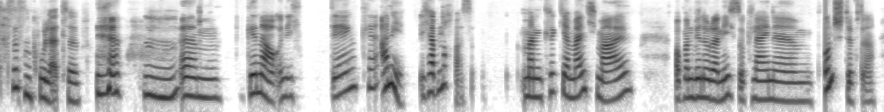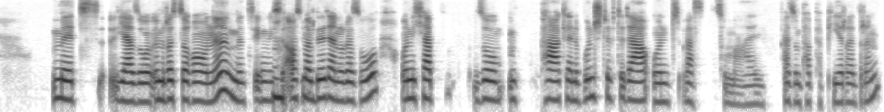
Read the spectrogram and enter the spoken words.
Das ist ein cooler Tipp. mhm. ähm, genau, und ich denke, ah nee, ich habe noch was. Man kriegt ja manchmal ob man will oder nicht, so kleine Buntstifte mit, ja, so im Restaurant, ne, mit irgendwie so mhm. Ausmalbildern oder so. Und ich habe so ein paar kleine Buntstifte da und was zu malen, also ein paar Papiere drin.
